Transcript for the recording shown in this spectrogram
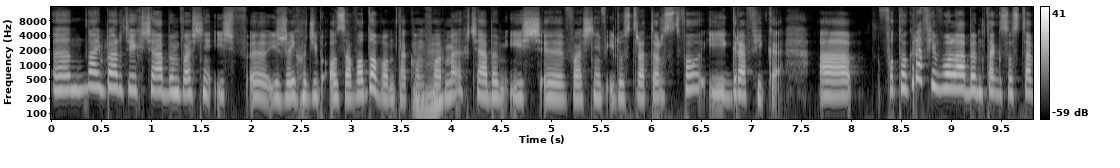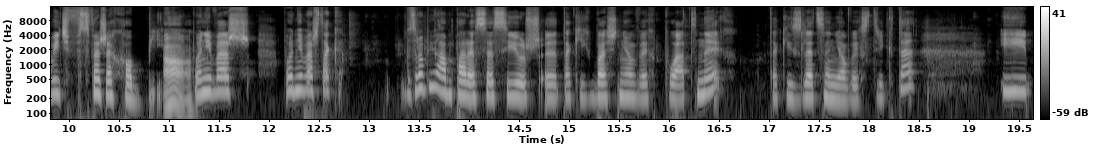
E, najbardziej chciałabym właśnie iść, w, e, jeżeli chodzi o zawodową taką mhm. formę, chciałabym iść właśnie w ilustratorstwo i grafikę. A fotografię wolałabym tak zostawić w sferze hobby, A. ponieważ, ponieważ tak zrobiłam parę sesji już y, takich baśniowych płatnych, takich zleceniowych stricte i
